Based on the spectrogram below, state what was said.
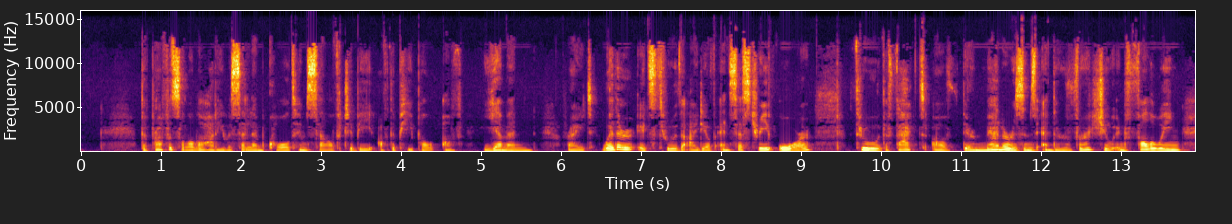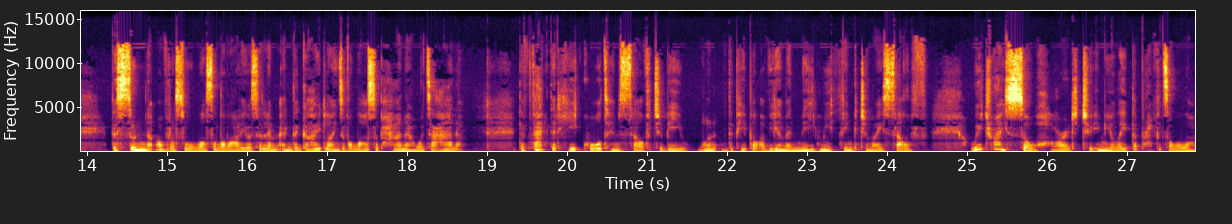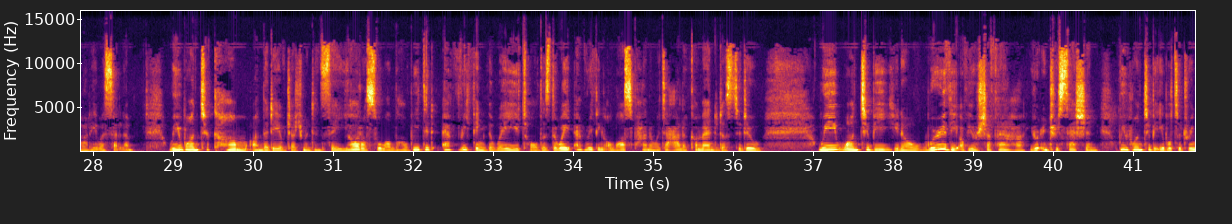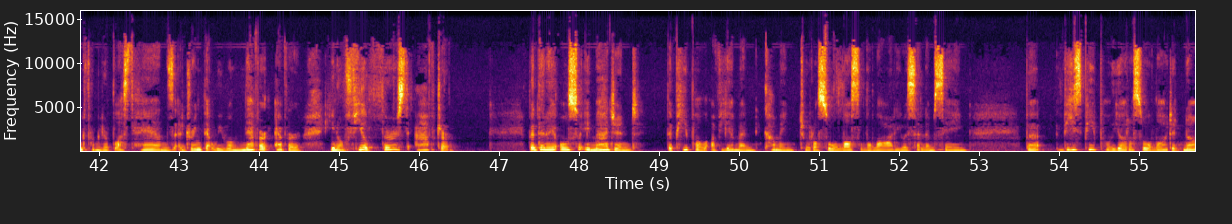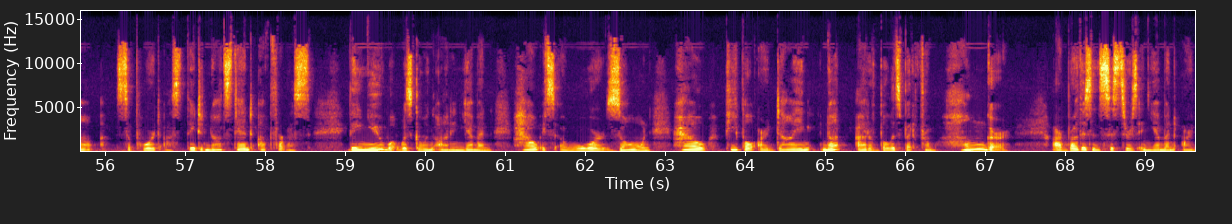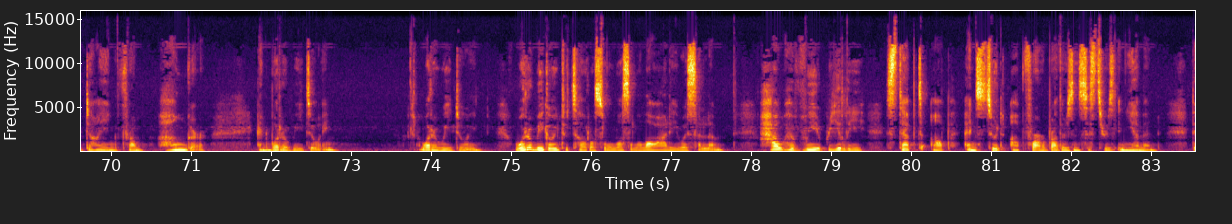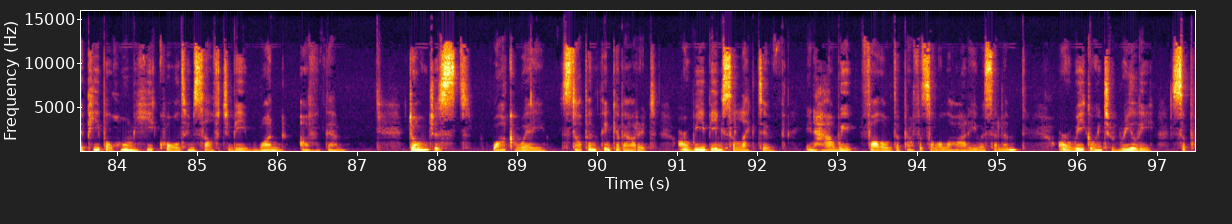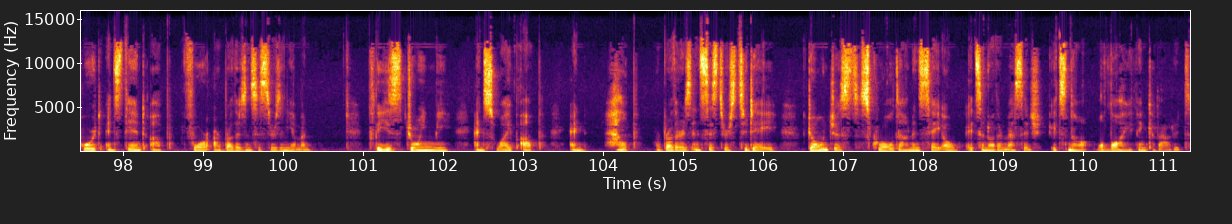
The Prophet Sallallahu Alaihi Wasallam called himself to be of the people of Yemen right? Whether it's through the idea of ancestry or through the fact of their mannerisms and their virtue in following the sunnah of Rasulullah and the guidelines of Allah subhanahu wa ta'ala. The fact that he called himself to be one of the people of Yemen made me think to myself, we try so hard to emulate the Prophet ﷺ. We want to come on the day of judgment and say, Ya Rasulullah, we did everything the way you told us, the way everything Allah subhanahu wa ta'ala commanded us to do. We want to be, you know, worthy of your shafa'ah, your intercession. We want to be able to drink from your blessed hands, a drink that we will never ever, you know, feel thirst after. But then I also imagined the people of Yemen coming to Rasulullah saying, but these people, Ya Rasulullah, did not support us. They did not stand up for us. They knew what was going on in Yemen, how it's a war zone, how people are dying not out of bullets but from hunger. Our brothers and sisters in Yemen are dying from hunger. And what are we doing? What are we doing? What are we going to tell Rasulullah? How have we really stepped up and stood up for our brothers and sisters in Yemen? The people whom he called himself to be one of them. Don't just walk away. Stop and think about it. Are we being selective in how we follow the Prophet ﷺ? Or are we going to really support and stand up for our brothers and sisters in Yemen? Please join me and swipe up and help our brothers and sisters today. Don't just scroll down and say, oh, it's another message. It's not. Wallahi, think about it.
